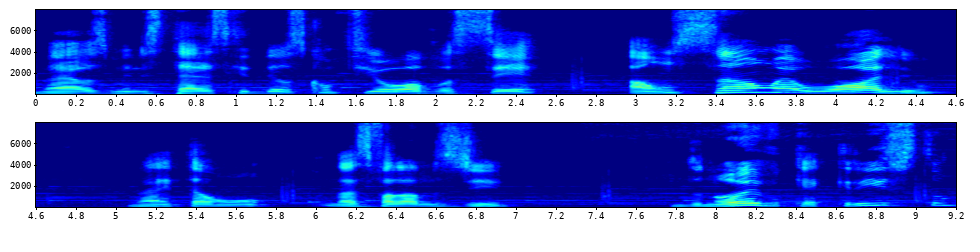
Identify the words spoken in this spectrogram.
né? os ministérios que Deus confiou a você. A unção é o óleo. Né? Então, nós falamos de do noivo, que é Cristo.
